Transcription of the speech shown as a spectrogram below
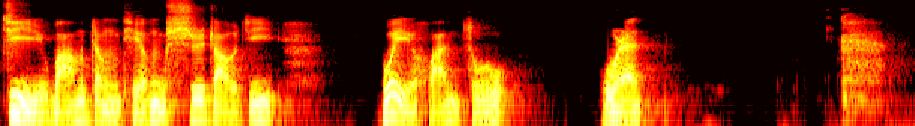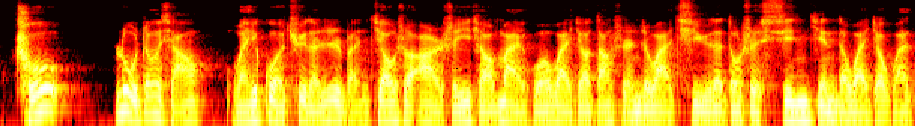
继王正廷、施肇基、魏桓祖五人，除。陆征祥为过去的日本交涉二十一条卖国外交当事人之外，其余的都是新进的外交官，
